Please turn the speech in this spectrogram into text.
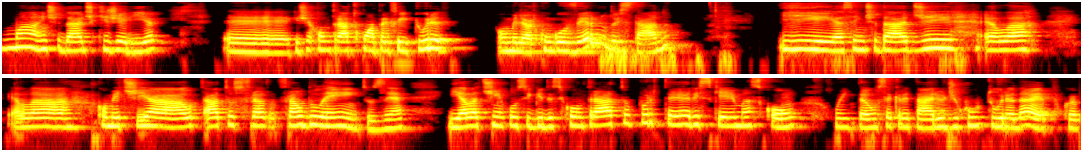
uma entidade que geria é, que tinha contrato com a prefeitura, ou melhor, com o governo do estado, e essa entidade, ela, ela cometia atos fraudulentos, né? E ela tinha conseguido esse contrato por ter esquemas com o então secretário de Cultura da época.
